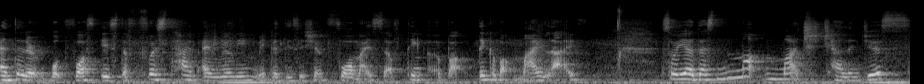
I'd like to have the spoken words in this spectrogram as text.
enter the workforce is the first time I really make a decision for myself think about think about my life so yeah there's not much challenges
